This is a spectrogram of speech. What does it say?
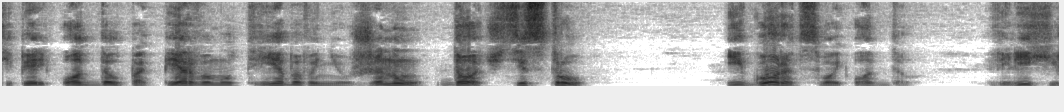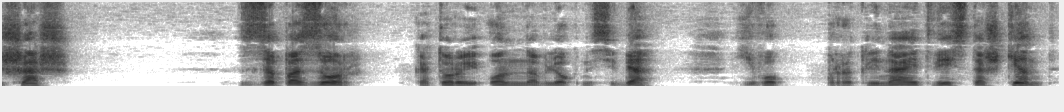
теперь отдал по первому требованию жену, дочь, сестру. И город свой отдал, великий шаш. За позор, который он навлек на себя, его проклинает весь Ташкент.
